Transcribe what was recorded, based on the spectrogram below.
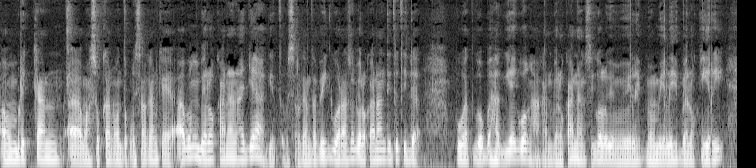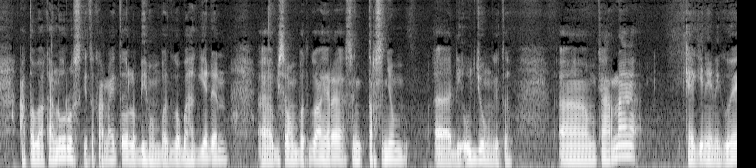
memberikan uh, masukan untuk misalkan kayak abang belok kanan aja gitu. Misalkan tapi gue rasa belok kanan itu tidak buat gue bahagia gue nggak akan belok kanan sih. Gue lebih memilih memilih belok kiri atau bahkan lurus gitu karena itu lebih membuat gue bahagia dan uh, bisa membuat gue akhirnya tersenyum uh, di ujung gitu. Um, karena kayak gini nih gue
